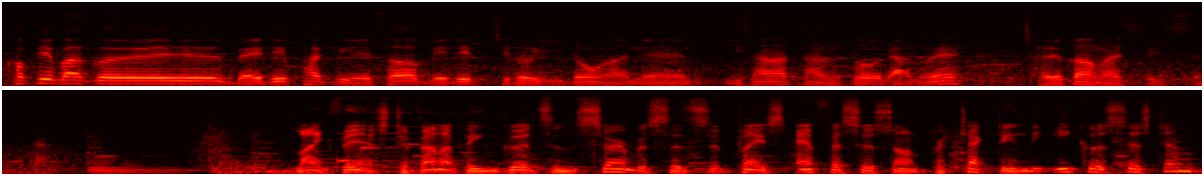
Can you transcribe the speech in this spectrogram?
커피박을 매립하기 위해서 매립지로 이동하는 이산화탄소량을 절감할 수 있습니다. Like this, developing goods and services that place emphasis on protecting the ecosystem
